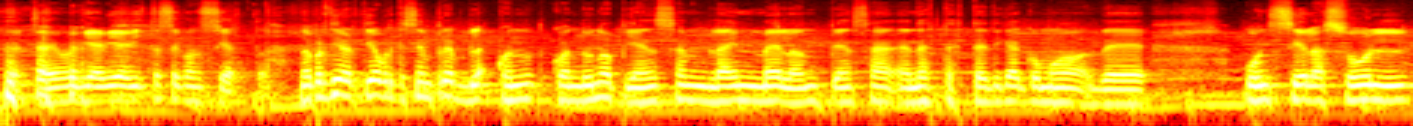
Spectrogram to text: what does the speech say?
Porque había visto ese concierto. No, pero es divertido porque siempre cuando, cuando uno piensa en Blind Melon, piensa en esta estética como de un cielo azul,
